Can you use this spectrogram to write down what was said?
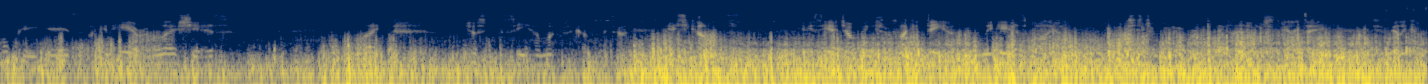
Poppy is, I can hear her, oh there she is. You might just see how much the bit out. Here she comes. Can you see her jumping? She looks like a deer, and the ears fly up. She's jumping over everything. I know what she's going to do. She's going to come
